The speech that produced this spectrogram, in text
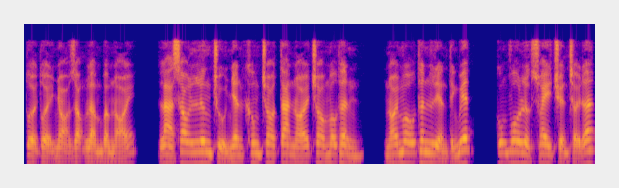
Tuổi tuổi nhỏ giọng lẩm bẩm nói, là sau lưng chủ nhân không cho ta nói cho mẫu thân, nói mẫu thân liền tính biết, cũng vô lực xoay chuyển trời đất,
